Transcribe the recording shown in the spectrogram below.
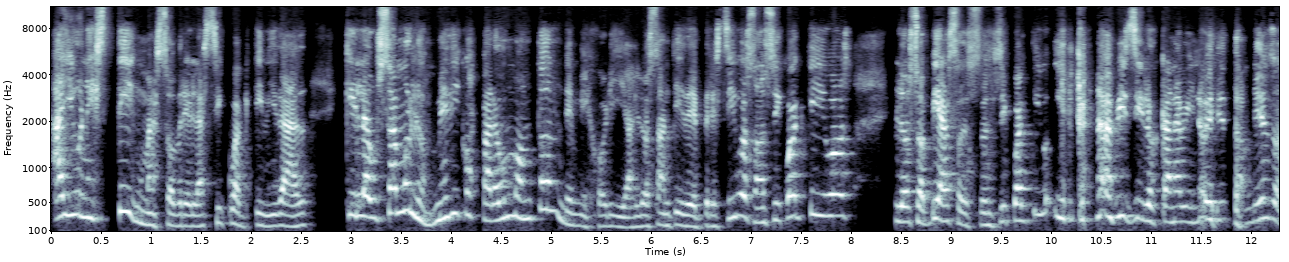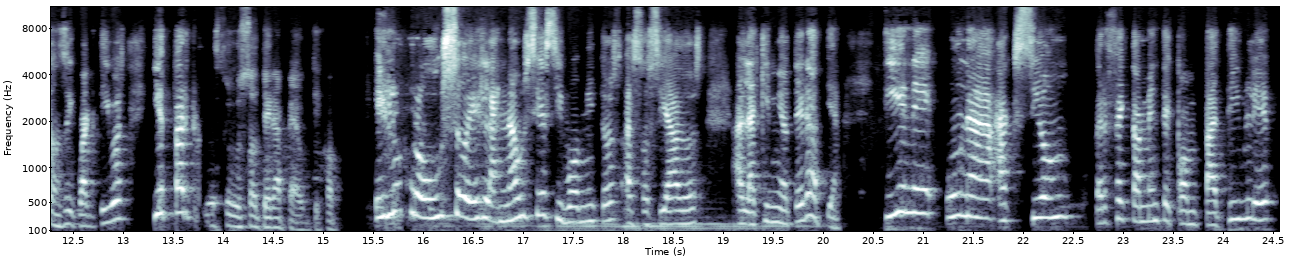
Hay un estigma sobre la psicoactividad que la usamos los médicos para un montón de mejorías. Los antidepresivos son psicoactivos, los opiáceos son psicoactivos y el cannabis y los cannabinoides también son psicoactivos y es parte de su uso terapéutico. El otro uso es las náuseas y vómitos asociados a la quimioterapia. Tiene una acción perfectamente compatible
